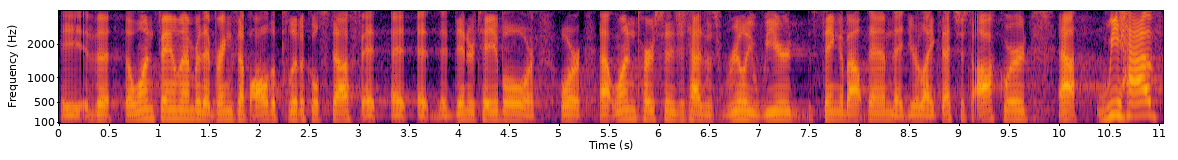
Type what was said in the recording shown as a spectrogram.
The, the one family member that brings up all the political stuff at, at, at the dinner table, or, or that one person that just has this really weird thing about them that you're like, that's just awkward. Uh, we have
